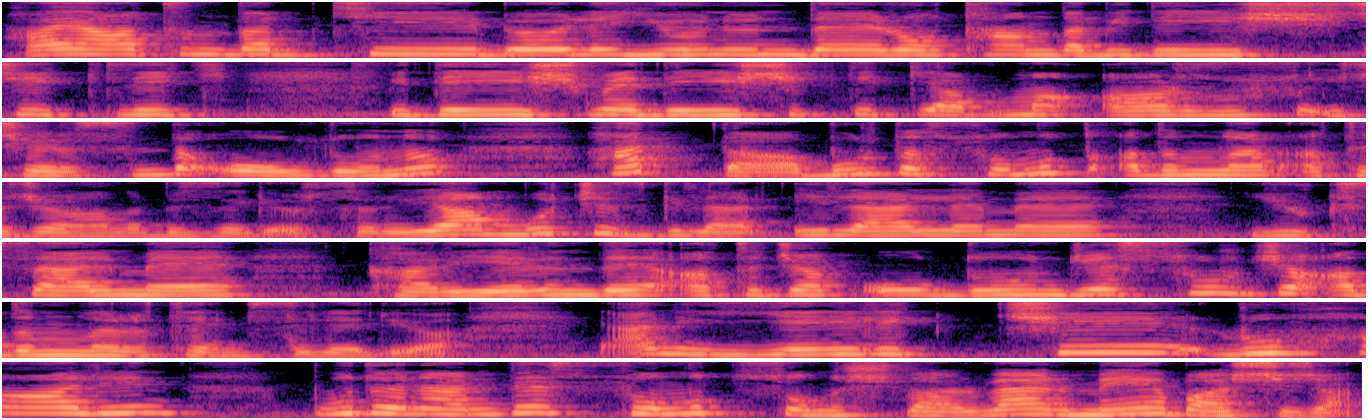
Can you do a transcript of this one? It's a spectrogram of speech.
hayatındaki böyle yönünde, rotanda bir değişiklik, bir değişme, değişiklik yapma arzusu içerisinde olduğunu, hatta burada somut adımlar atacağını bize gösteriyor. Yani bu çizgiler ilerleme, yükselme, kariyerinde atacak olduğun cesurca adımları temsil ediyor. Yani yenilikçi ruh halin bu dönemde somut sonuçlar vermeye başlayacak.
